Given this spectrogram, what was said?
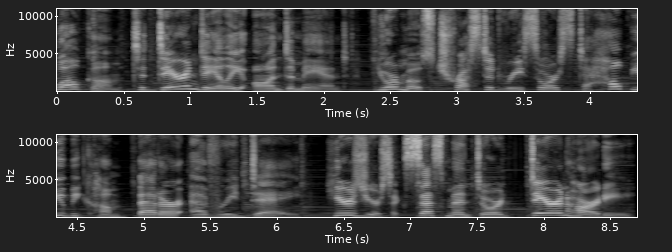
Welcome to Darren Daily On Demand, your most trusted resource to help you become better every day. Here's your success mentor, Darren Hardy.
